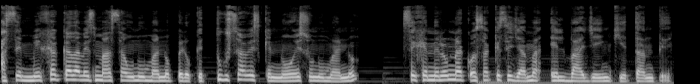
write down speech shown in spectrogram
asemeja cada vez más a un humano, pero que tú sabes que no es un humano, se genera una cosa que se llama el valle inquietante.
